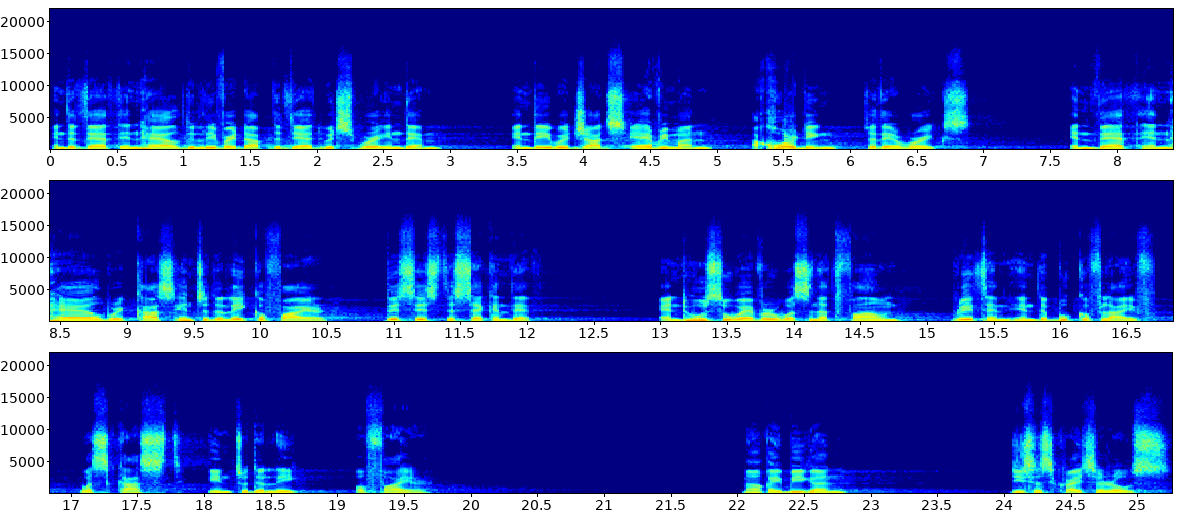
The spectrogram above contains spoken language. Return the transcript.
and the death and hell delivered up the dead which were in them, and they were judged every man according to their works. And death and hell were cast into the lake of fire. This is the second death. And whosoever was not found written in the book of life was cast into the lake of fire. Mga kaibigan, Jesus Christ arose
